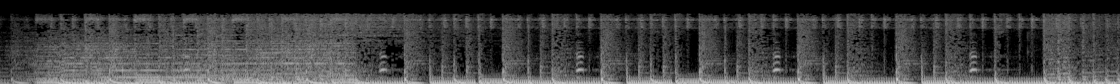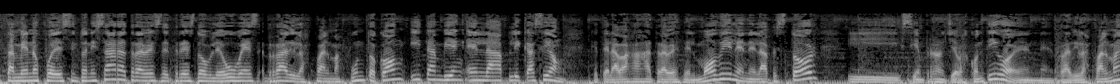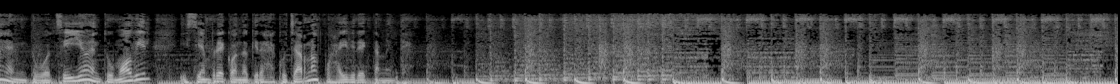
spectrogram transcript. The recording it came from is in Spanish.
También nos puedes sintonizar a través de www.radiolaspalmas.com y también en la aplicación que te la bajas a través del móvil, en el App Store y siempre nos llevas contigo en Radio Las Palmas, en tu bolsillo, en tu móvil y siempre cuando quieras escucharnos, pues ahí directamente.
